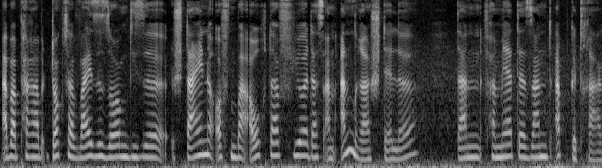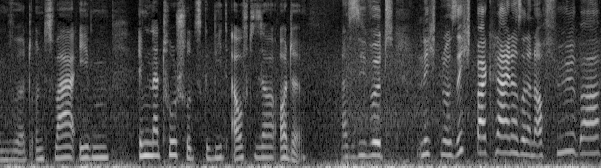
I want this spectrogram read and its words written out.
Aber paradoxerweise sorgen diese Steine offenbar auch dafür, dass an anderer Stelle dann vermehrt der Sand abgetragen wird. Und zwar eben im Naturschutzgebiet auf dieser Odde. Also sie wird nicht nur sichtbar kleiner, sondern auch fühlbar.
